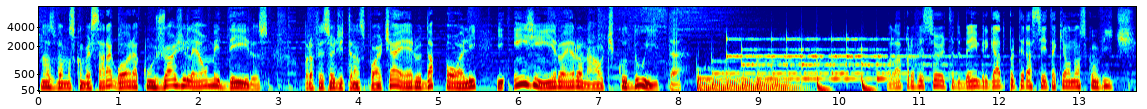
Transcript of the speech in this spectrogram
nós vamos conversar agora com Jorge Leal Medeiros, professor de transporte aéreo da Poli e engenheiro aeronáutico do ITA. Olá, professor, tudo bem? Obrigado por ter aceito aqui o nosso convite.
